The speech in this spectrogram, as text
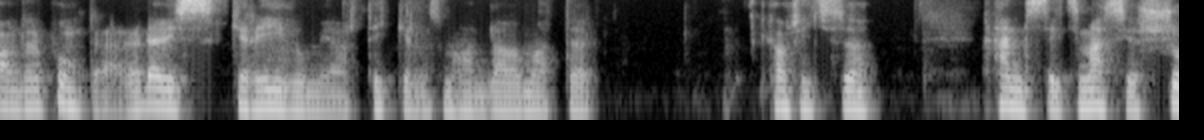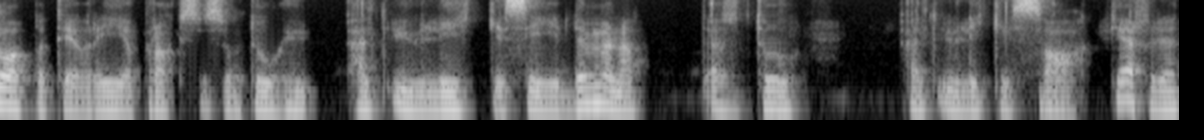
andre punktet der er det vi skriver om i artikkelen, som handler om at det kanskje ikke så hensiktsmessig å se på teori og praksis som to helt ulike sider, men at altså to helt ulike saker. For det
